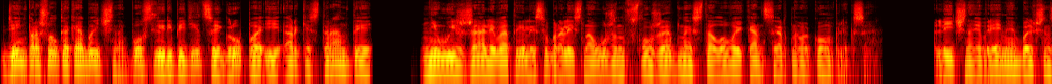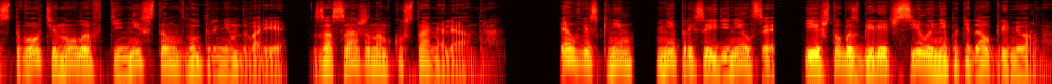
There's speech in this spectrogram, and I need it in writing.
День прошел как обычно. После репетиции группа и оркестранты не уезжали в отель и собрались на ужин в служебной столовой концертного комплекса. Личное время большинство тянуло в тенистом внутреннем дворе, засаженном кустами олеандра. Элвис к ним не присоединился и, чтобы сберечь силы, не покидал гримерную.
